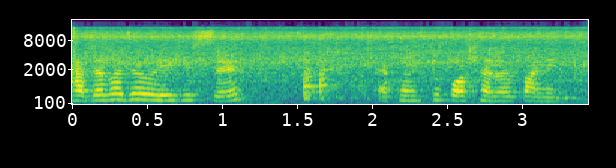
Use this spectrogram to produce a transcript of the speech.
ভাজা ভাজা হয়ে গেছে, এখন একটু কষানোর পানি দিব।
